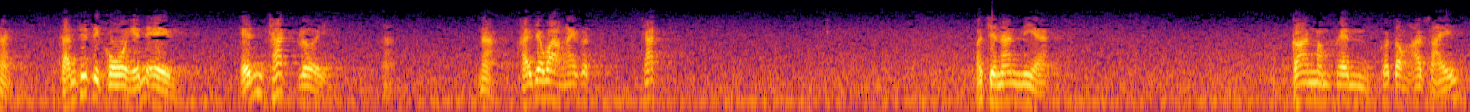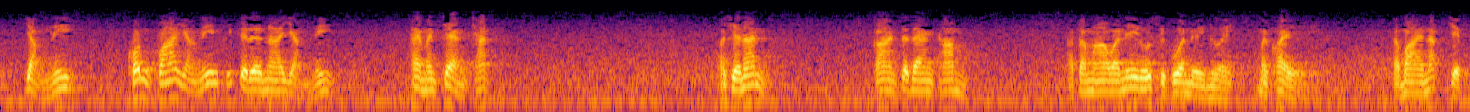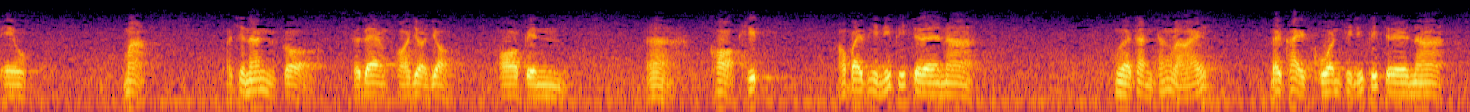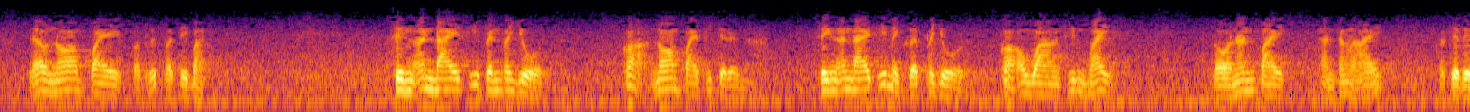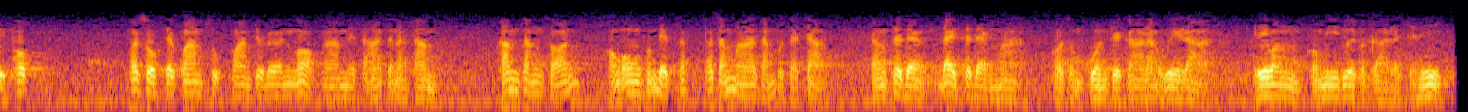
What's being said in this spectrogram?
นั่น สันทิติโกเห็นเอง เห็นชัดเลยนะใครจะว่าไงก็ชัด เพราะฉะนั้นเนี่ย การบำเพ็ญก็ต้องอาศัยอย่างนี้ ค้นคว้าอย่างนี้พิจารณาอย่างนี้ ให้มันแจ้งชัด เพราะฉะนั้น การแสดงธรรมอาตมาวันนี้รู้สึกว่าเหนื่อยเหนื่อยไม่ค่อยสบายนักเจ็บเอว มาก เพราะฉะนั้นก็แสดงพอย่อๆ พอเป็นข้อคิด เอาไปพินิจพิจารณา เมื่อท่านทั้งหลาย ได้ใครควรพินิจพิจารณา แล้วน้อมไปประพฤติปฏิบัติ สิ่งอันใดที่เป็นประโยชน์ ก็น้อมไปพิจารณา สิ่งอันใดที่ไม่เกิดประโยชน์ ก็เอาวางทิ้งไว้ ต่อนนั้นไปท่านทั้งหลายก็จะได้พบ ประสบแต่ความสุขความเจริญงอกงามในศาสนาธรรมคำสั่งสอนขององค์สมเด็จพระสัมมาสัมพุทธเจ้าดังแสดงได้แสดงมาก็สมควรแก่กาลเวลา เอวังก็มีด้วยประการฉนี้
